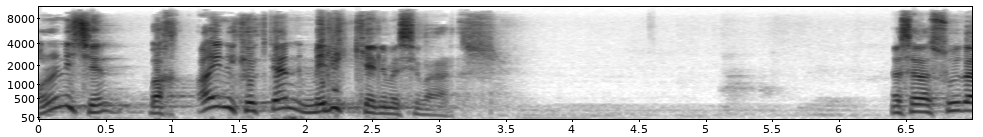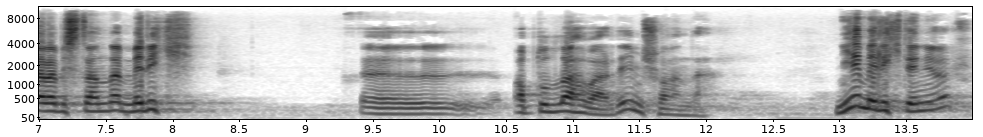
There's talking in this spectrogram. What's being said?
Onun için bak aynı kökten melik kelimesi vardır. Mesela Suudi Arabistan'da Melik e, Abdullah var değil mi şu anda? Niye Melik deniyor?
